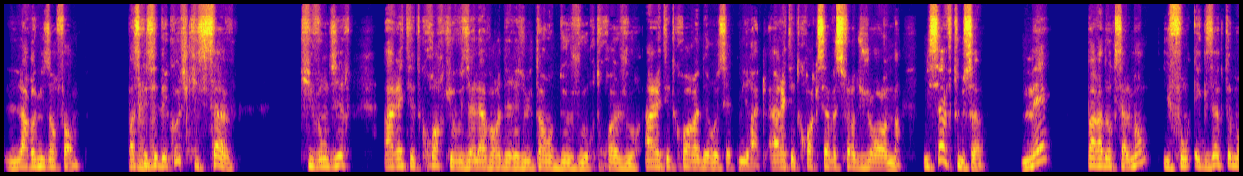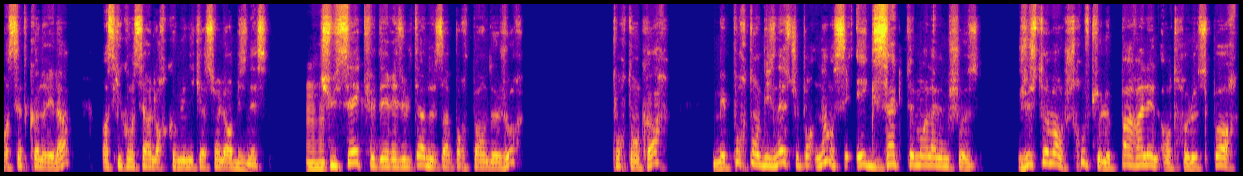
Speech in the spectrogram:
la remise en forme. Parce que mmh c'est des coachs qui savent, qui vont dire arrêtez de croire que vous allez avoir des résultats en deux jours, trois jours, arrêtez de croire à des recettes miracles, arrêtez de croire que ça va se faire du jour au lendemain. Ils savent tout ça. Mais, paradoxalement, ils font exactement cette connerie-là en ce qui concerne leur communication et leur business. Mmh tu sais que des résultats ne s'apportent pas en deux jours, pour ton corps, mais pour ton business, tu penses, non, c'est exactement la même chose. Justement, je trouve que le parallèle entre le sport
